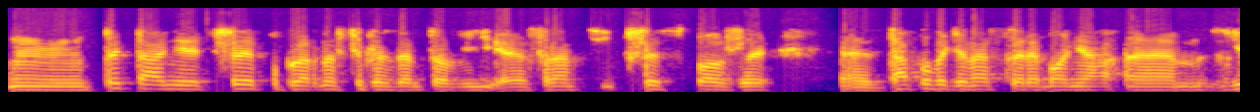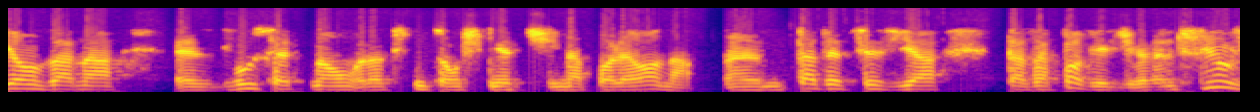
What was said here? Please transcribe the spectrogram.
Mm, pytanie, czy popularności prezydentowi e, Francji przysporzy e, zapowiedziana ceremonia związana e, z dwusetną rocznicą śmierci Napoleona. Ta decyzja, ta zapowiedź wręcz już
